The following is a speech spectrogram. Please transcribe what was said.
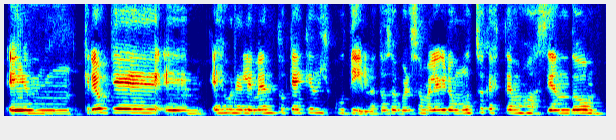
em, creo que em, es un elemento que hay que discutirlo. Entonces, por eso me alegro mucho que estemos haciendo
